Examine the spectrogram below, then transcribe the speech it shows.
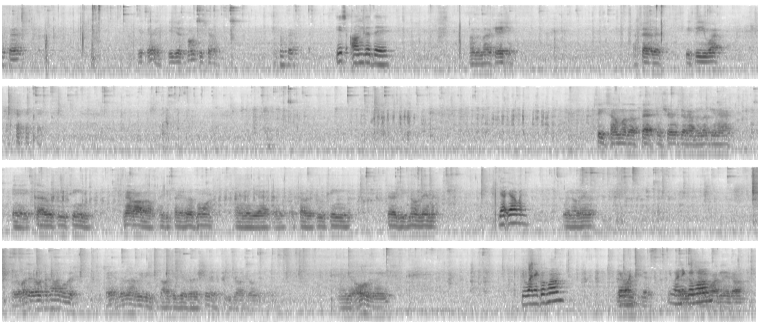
Okay. You think, you just bumped yourself. Okay. It's under the On the medication. I said it, he do you what? See, some of the pet insurance that I've been looking at, it covers routine, not all of them, you pay a little more, and then you have, to- it covers routine surgery, no limit, Ya, ya lo voy. with no limit. Pero lo que pasa es que vamos a sacar porque eh, they're not really dog to give us shit, these dogs don't. When you're older, man. You wanna go home? You want? You wanna Let's go home? Walking it off.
